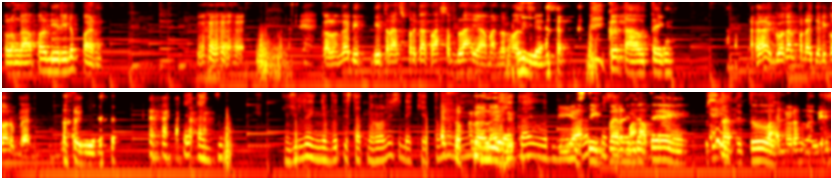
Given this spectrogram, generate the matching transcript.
Kalau nggak hafal diri depan. kalau enggak di, ditransfer ke kelas sebelah ya Manur Holis Iya. Kok tahu, Teng? gue kan pernah jadi korban Oh iya. Eh anjir. Yang nyebut Ustadz Nurholis udah kayak temen Astagfirullahaladzim. Kita udah Iya. Istighfar Maaf. ente, Teng. Ustadz itu. Pak Nur Holis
